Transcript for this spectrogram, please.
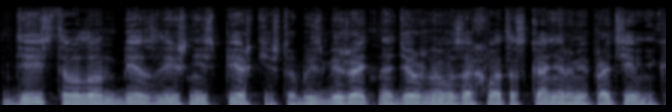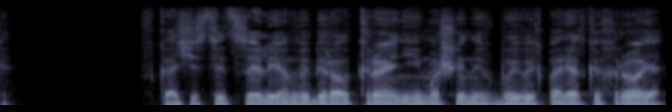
Действовал он без лишней спешки, чтобы избежать надежного захвата сканерами противника. В качестве цели он выбирал крайние машины в боевых порядках Роя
